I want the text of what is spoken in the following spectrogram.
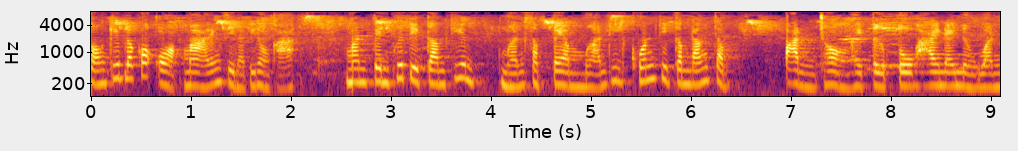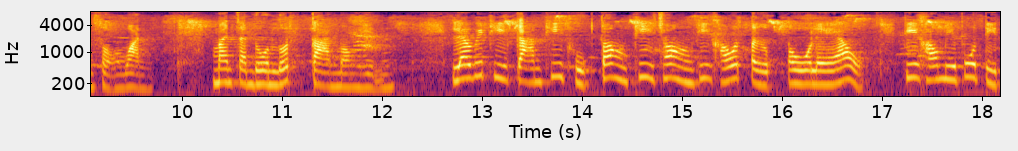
สองคลิปแล้วก็ออกมาจังสินะพี่น้องคะ มันเป็นพฤติกรรมที่เหมือนสแปมเหมือนที่คนที่กำลังจะปั่นช่องให้เติบโตภายในหนึ่งวันสองวัน มันจะโดนลดการมองเห็น แล้ววิธีการที่ถูกต้องที่ช่องที่เขาเติบโตแล้ว ที่เขามีผู้ติด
